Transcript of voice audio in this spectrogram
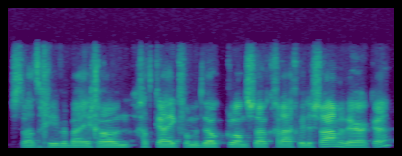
strategie, waarbij je gewoon gaat kijken van met welke klant zou ik graag willen samenwerken.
